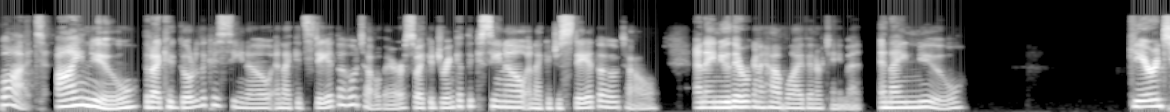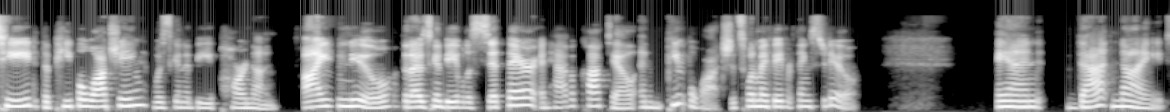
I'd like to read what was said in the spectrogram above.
But I knew that I could go to the casino and I could stay at the hotel there. So I could drink at the casino and I could just stay at the hotel. And I knew they were going to have live entertainment. And I knew guaranteed the people watching was going to be par none. I knew that I was going to be able to sit there and have a cocktail and people watch. It's one of my favorite things to do. And that night,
